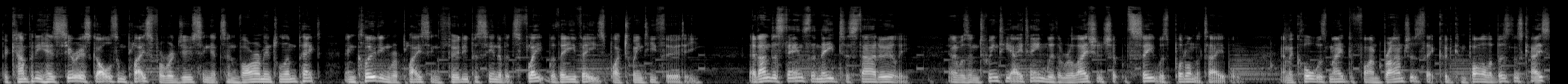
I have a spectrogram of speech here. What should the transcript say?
The company has serious goals in place for reducing its environmental impact, including replacing 30% of its fleet with EVs by 2030. It understands the need to start early, and it was in 2018 where the relationship with Sea was put on the table, and a call was made to find branches that could compile a business case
